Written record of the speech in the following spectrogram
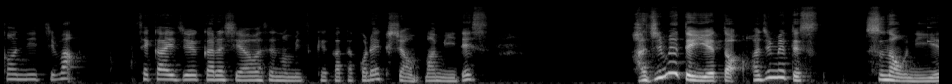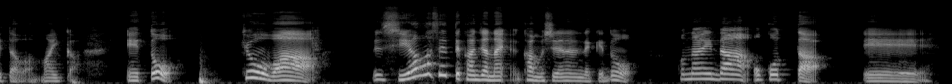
こんにちは。世界中から幸せの見つけ方コレクション、マミーです。初めて言えた。初めて素直に言えたわ。まあいいか。えっ、と、今日は、幸せって感じじゃないかもしれないんだけど、この間起こった、えー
